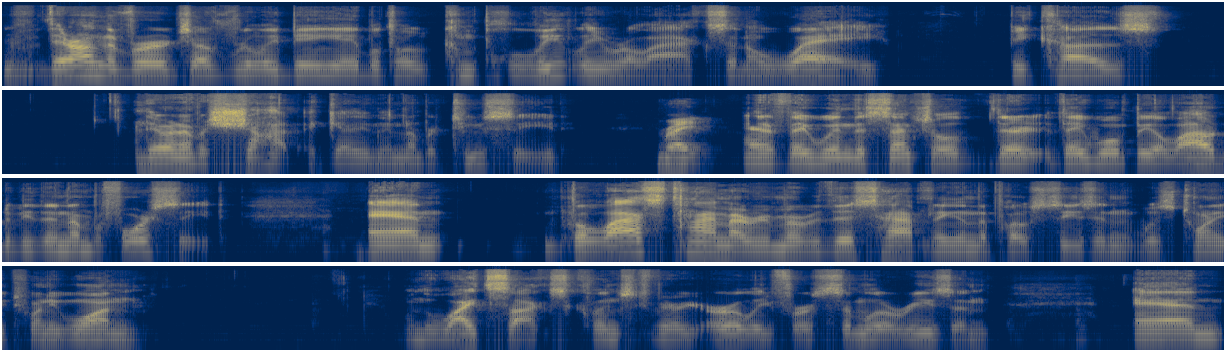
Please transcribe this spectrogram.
they're on the verge of really being able to completely relax in a way because they don't have a shot at getting the number two seed. Right. And if they win the Central, they they won't be allowed to be the number four seed. And the last time I remember this happening in the postseason was 2021, when the White Sox clinched very early for a similar reason, and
